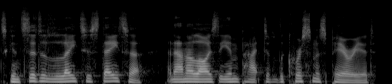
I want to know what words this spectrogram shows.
to consider the latest data and analyse the impact of the Christmas period.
